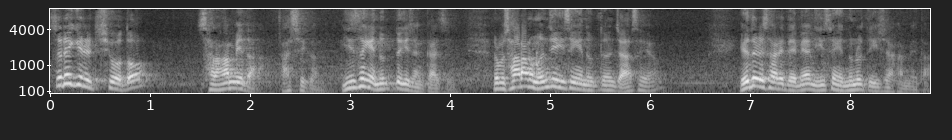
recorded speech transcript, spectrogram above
쓰레기를 치워도 사랑합니다. 자식은. 이성에 눈 뜨기 전까지. 여러분, 사람은 언제 이성에 눈 뜨는지 아세요? 8살이 되면 이성에 눈을 뜨기 시작합니다.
